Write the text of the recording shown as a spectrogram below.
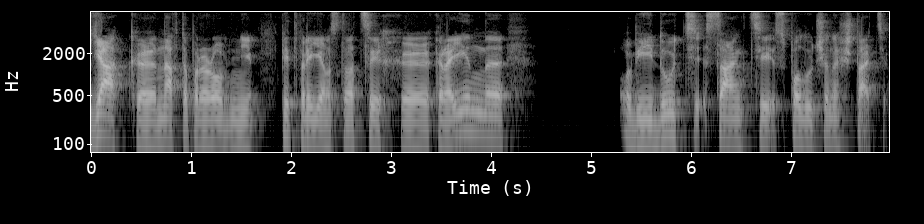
як е, нафтопереробні підприємства цих е, країн е, обійдуть санкції Сполучених Штатів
